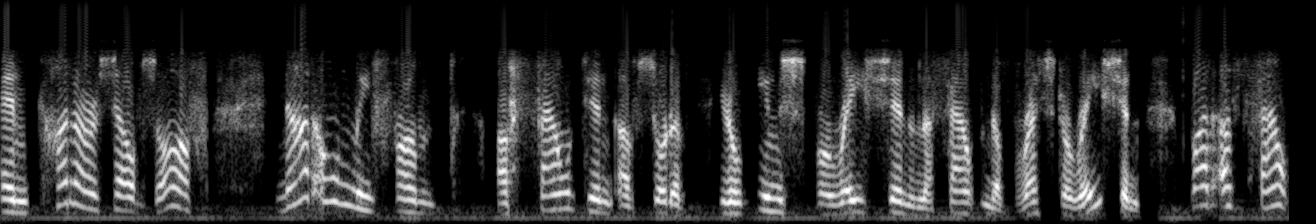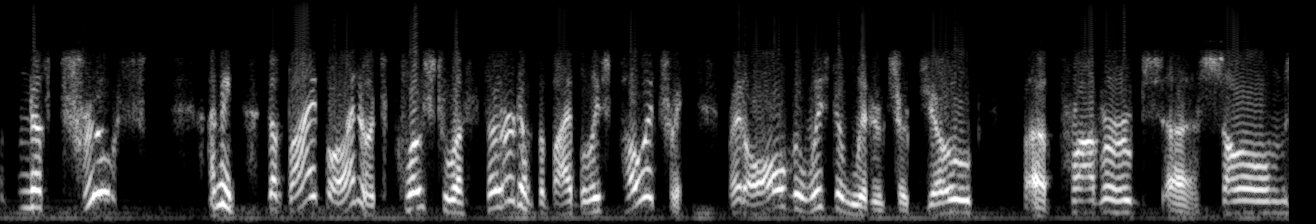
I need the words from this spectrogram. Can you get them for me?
and cut ourselves off not only from a fountain of sort of you know inspiration and a fountain of restoration, but a fountain of truth. I mean, the Bible, I know it's close to a third of the Bible is poetry, right? All the wisdom literature, Job, uh, Proverbs, uh, Psalms,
